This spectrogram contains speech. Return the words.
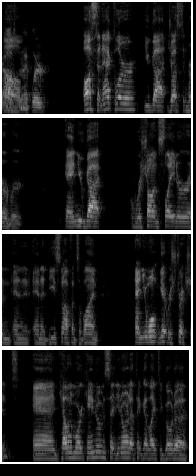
Austin um, Ekeler, Austin Ekeler, you got Justin Herbert, and you got Rashawn Slater and and and a decent offensive line, and you won't get restrictions. And Kellen Moore came to him and said, "You know what? I think I'd like to go to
